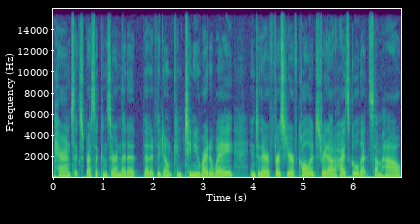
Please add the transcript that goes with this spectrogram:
parents express a concern that it, that if they don't continue right away into their first year of college, straight out of high school, that somehow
